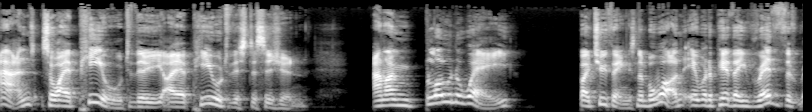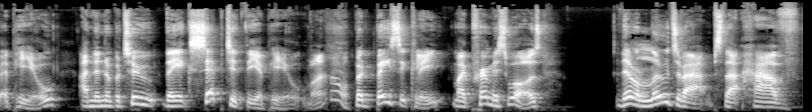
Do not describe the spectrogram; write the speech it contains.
And so I appealed the I appealed this decision, and I'm blown away by two things. Number one, it would appear they read the appeal, and then number two, they accepted the appeal. Wow. But basically, my premise was there are loads of apps that have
